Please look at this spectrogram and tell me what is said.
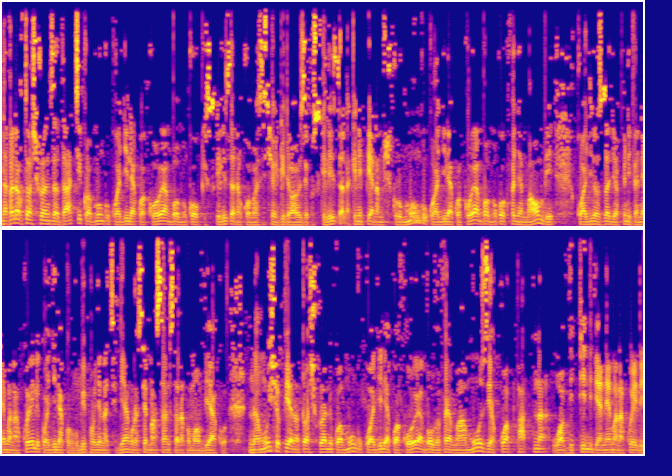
napenda kutoa shukrani za dhati kwa mungu kwa ajili ya kwako wewe ambao umekuwa ukisikiliza na kuhamasisha wengine waweze kusikiliza. Lakini pia namshukuru mungu kwa ajili ya kwako wewe ambao umekuwa ukifanya maombi kwa ajili ya wachezaji wa vipindi vya neema na kweli kwa ajili ya kwangu pamoja na timu yangu. Nasema asante sana kwa maombi yako. Na mwisho pia natoa shukrani kwa mungu kwa ajili ya kwako wewe ambao umefanya maamuzi ya kuwa patna wa vipindi vya neema na kweli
